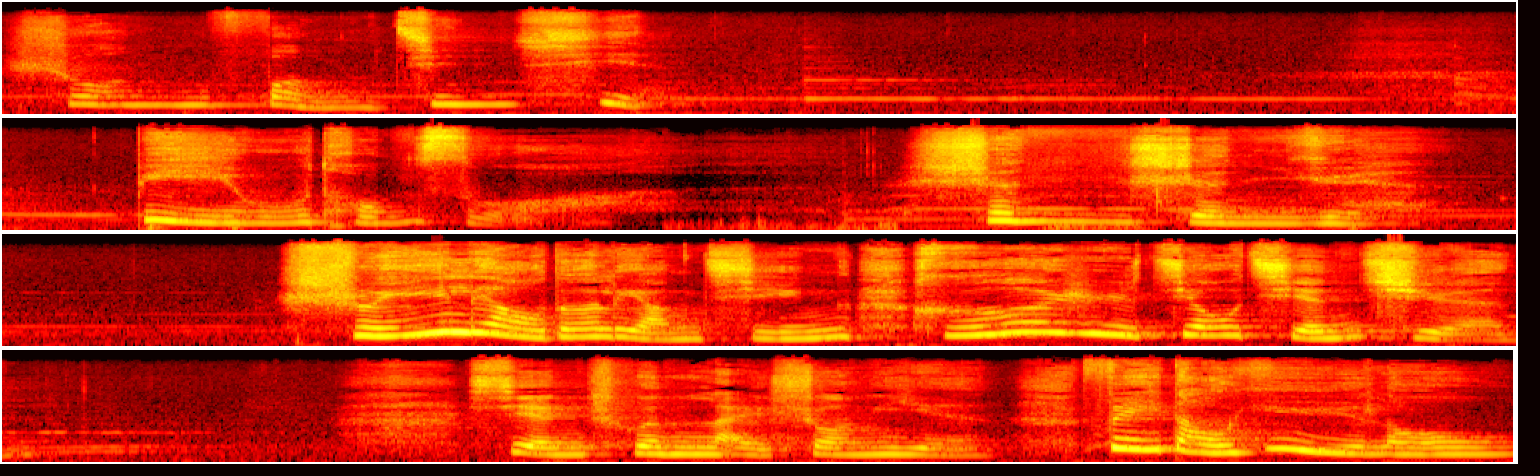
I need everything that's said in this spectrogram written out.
双凤金线。碧梧桐锁，深深怨。谁料得两情，何日交缱绻？衔春来双燕，飞到玉楼。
